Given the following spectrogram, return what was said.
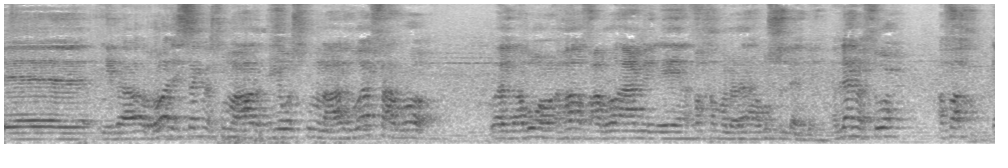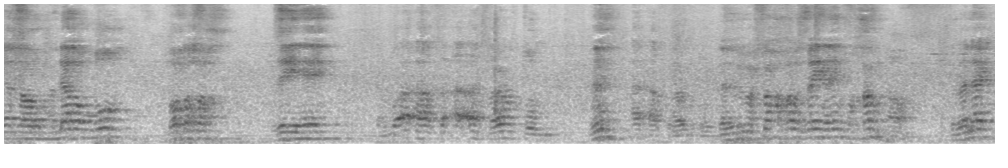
آه، يبقى الراء الساكنه سكون عارض إيه هو سكون العارض وقفت على الراء. وابوه هقف على الراء أعمل إيه؟ أفخم ولا لا؟ أبص اللي قبلها. قبلها مفتوح أفخم. كسر قبلها مضموم برضه أفخم. زي إيه؟ أقررتم ها؟ أقررتم ده اللي مفتوحة خالص باينه إيه؟ مفخمة. آه. خد بالك؟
